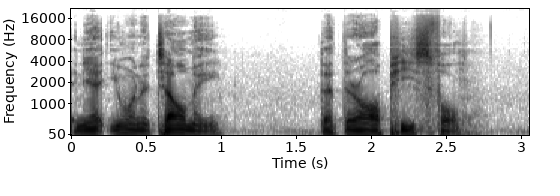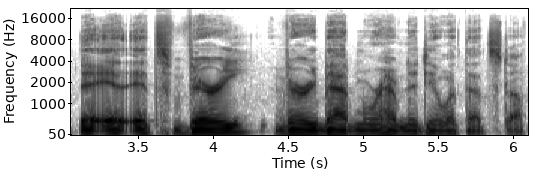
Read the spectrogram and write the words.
And yet you want to tell me that they're all peaceful. It's very, very bad when we're having to deal with that stuff.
